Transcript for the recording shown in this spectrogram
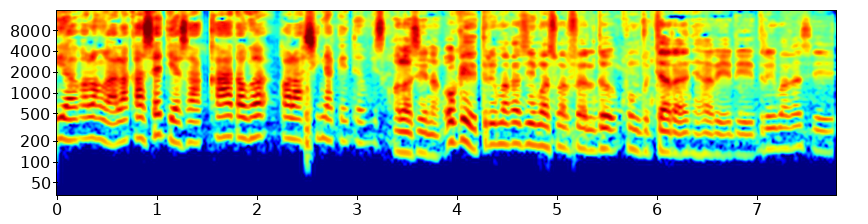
iya kalau nggak Lacazette ya Saka atau enggak Kolasinac itu bisa Olah Sinak. Oke, terima kasih Mas Marvel untuk pembicaraannya hari ini. Terima kasih.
